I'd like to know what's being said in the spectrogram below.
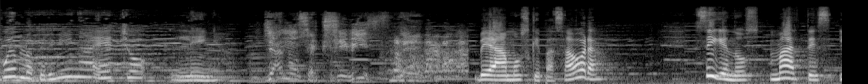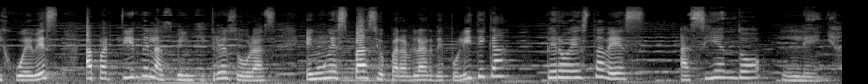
pueblo termina hecho leña. Ya nos exhibiste. Veamos qué pasa ahora. Síguenos martes y jueves a partir de las 23 horas en un espacio para hablar de política, pero esta vez haciendo leña.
